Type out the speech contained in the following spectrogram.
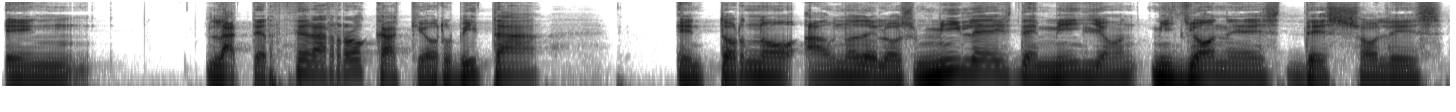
en la tercera roca que orbita en torno a uno de los miles de millones de soles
